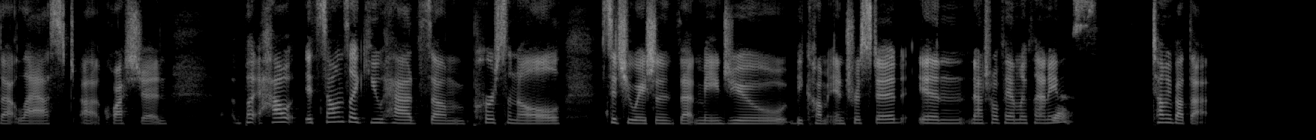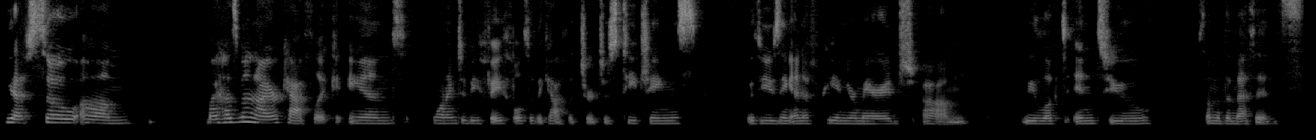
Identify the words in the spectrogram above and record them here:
that last uh, question, but how it sounds like you had some personal situations that made you become interested in natural family planning. Yes. Tell me about that. Yes. So, um, my husband and I are Catholic, and wanting to be faithful to the Catholic Church's teachings with using NFP in your marriage, um, we looked into some of the methods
